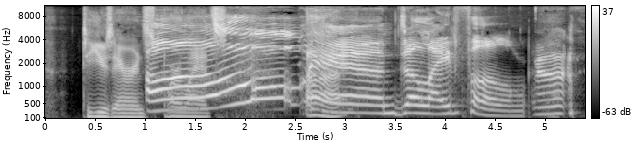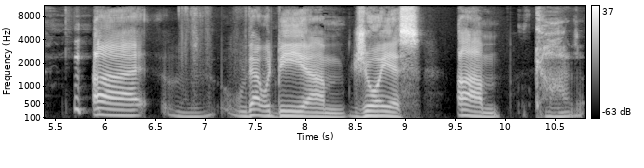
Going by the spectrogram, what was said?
to use Erin's parlance. Oh man, delightful. Uh, uh that would be um joyous um God,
